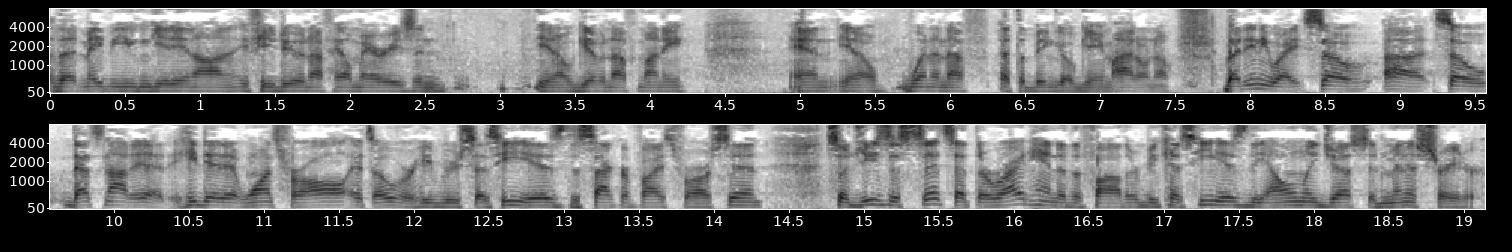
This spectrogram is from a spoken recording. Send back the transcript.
that maybe you can get in on if you do enough Hail Marys and, you know, give enough money and you know win enough at the bingo game. I don't know, but anyway, so uh, so that's not it. He did it once for all. It's over. Hebrews says he is the sacrifice for our sin. So Jesus sits at the right hand of the Father because he is the only just administrator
